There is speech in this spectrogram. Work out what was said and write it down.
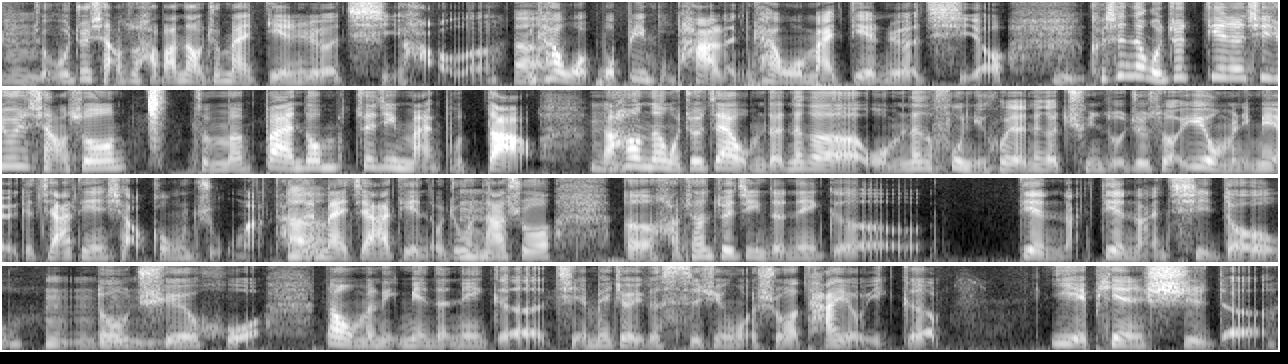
嗯、就我就想说，好吧，那我就买电热器好了。嗯、你看我我并不怕冷，你看我买电热器哦。嗯、可是呢，我就电热器就是想说 怎么办，都最近买不到。然后呢，我就在我们的那个我们那个妇女会的那个群组，就说，因为我们里面有一个家电小公主嘛，她在卖家电的，我就问她说，嗯、呃，好像最近的那个。电暖电暖器都都缺货，那、我们里面的那个姐妹就有一个私讯我说，她有一个叶片式的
